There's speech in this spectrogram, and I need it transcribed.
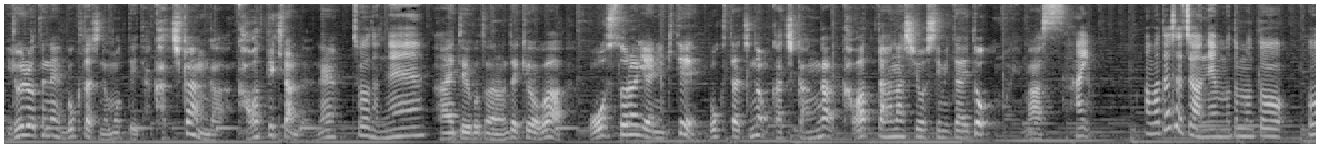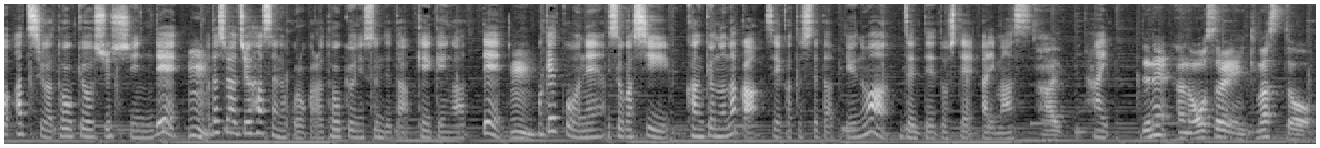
いろいろとね僕たちの持っていた価値観が変わってきたんだよね。そうだねはいということなので今日はオーストラリアに来て僕たちの価値観が変わった話をしてみたいと思います。はいまあ私たちはねもともと淳が東京出身で、うん。私は18歳の頃から東京に住んでた経験があって、うん。まあ、結構ね忙しい環境の中生活してたっていうのは前提としてあります。はい、はい。でねあのオーストラリアに来ますと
